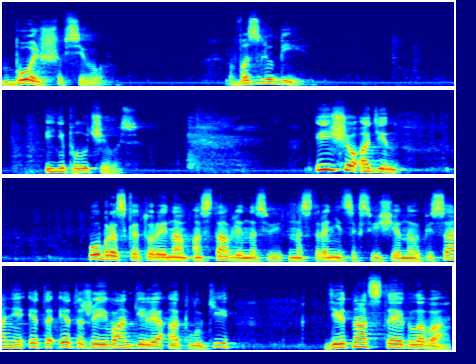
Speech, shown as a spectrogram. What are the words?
Больше всего – возлюби. И не получилось. И еще один образ, который нам оставлен на, на страницах Священного Писания, это, это же Евангелие от Луки, 19 глава.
